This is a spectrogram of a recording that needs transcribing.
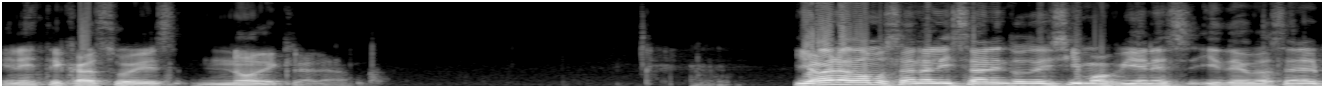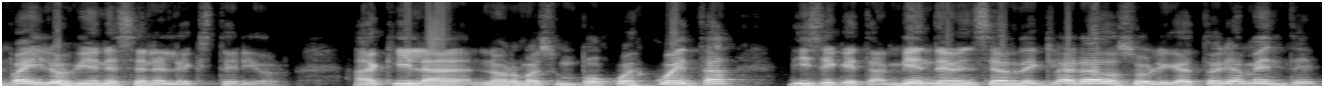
en este caso es no declararlo. Y ahora vamos a analizar, entonces hicimos bienes y deudas en el país, los bienes en el exterior. Aquí la norma es un poco escueta, dice que también deben ser declarados obligatoriamente,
